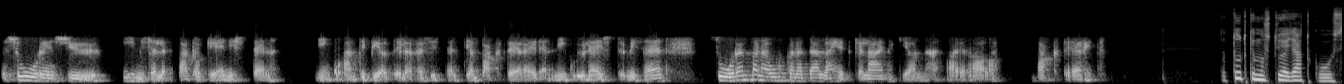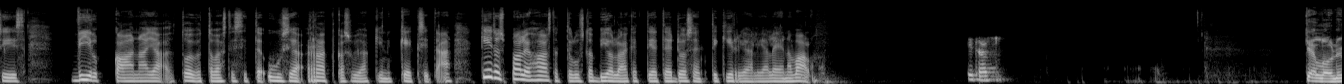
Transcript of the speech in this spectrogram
se suurin syy ihmiselle patogeenisten niin kuin antibiootille resistenttien bakteereiden niin kuin yleistymiseen. Suurempana uhkana tällä hetkellä ainakin on nämä sairaalabakteerit. Tutkimustyö jatkuu siis vilkkaana ja toivottavasti sitten uusia ratkaisujakin keksitään. Kiitos paljon haastattelusta biolääketieteen dosentti kirjailija Leena Valmo. Kiitos. Kello on 11.29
